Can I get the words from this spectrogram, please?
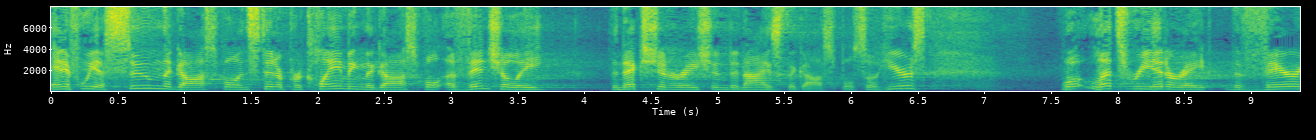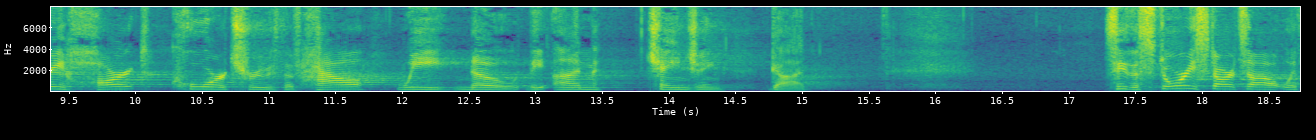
And if we assume the gospel instead of proclaiming the gospel, eventually the next generation denies the gospel. So here's well, let's reiterate the very heart core truth of how we know the unchanging God. See, the story starts out with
